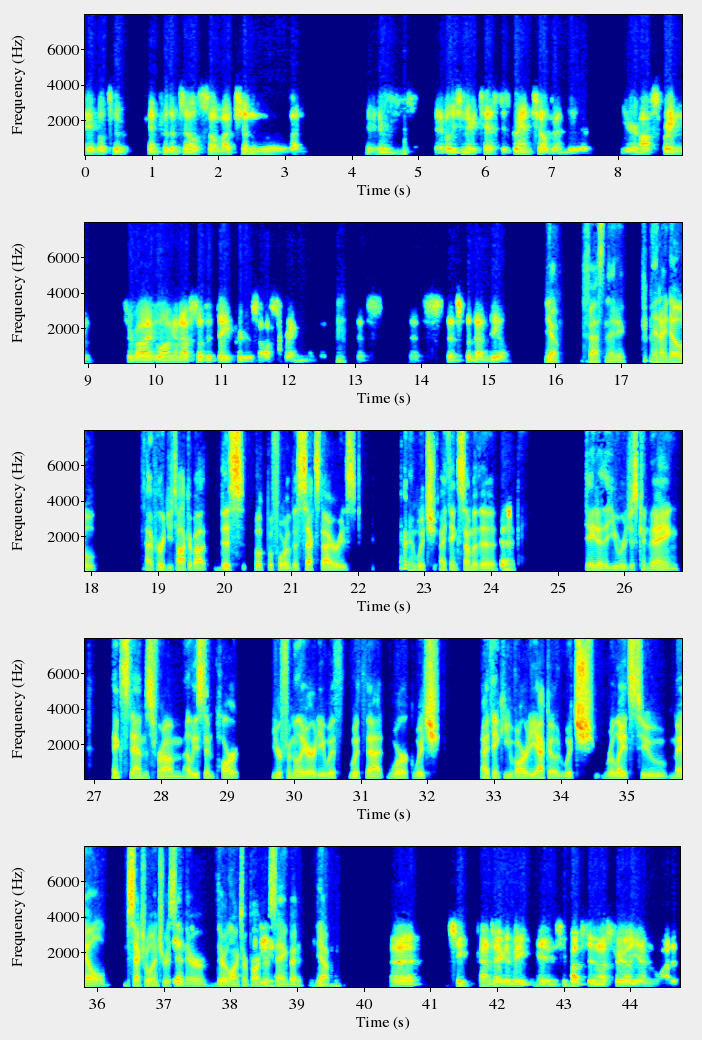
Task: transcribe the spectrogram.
able to fend for themselves so much. And then the evolutionary test is grandchildren. Your, your offspring survive long enough so that they produce offspring. Hmm. That's that's that's the done deal. Yeah, fascinating. And I know I've heard you talk about this book before, the Sex Diaries, which I think some of the. Data that you were just conveying I think stems from at least in part your familiarity with with that work, which I think you've already echoed, which relates to male sexual interest in their their long term partner. Saying, but yeah, uh, she contacted me. Uh, she published it in Australia and wanted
